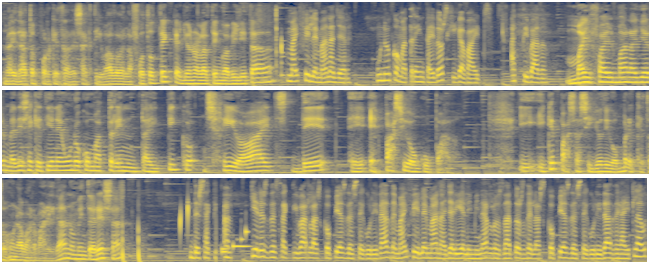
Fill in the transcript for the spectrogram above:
No hay datos porque está desactivado en la fototeca, yo no la tengo habilitada. My File Manager. 1,32 GB. Activado. My File Manager me dice que tiene 1,30 y pico gigabytes de eh, espacio ocupado. ¿Y, y qué pasa si yo digo, hombre, que esto es una barbaridad, no me interesa? ¿Quieres desactivar las copias de seguridad de MyFile Manager y eliminar los datos de las copias de seguridad de iCloud?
